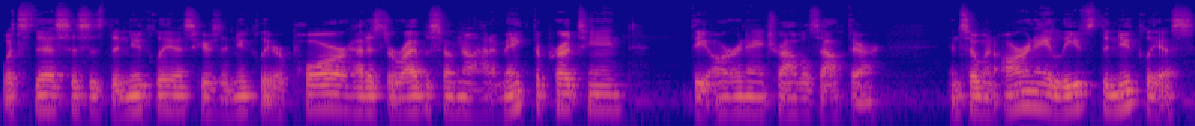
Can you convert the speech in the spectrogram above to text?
what's this? This is the nucleus. Here's the nuclear pore. How does the ribosome know how to make the protein? The RNA travels out there. And so when RNA leaves the nucleus,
